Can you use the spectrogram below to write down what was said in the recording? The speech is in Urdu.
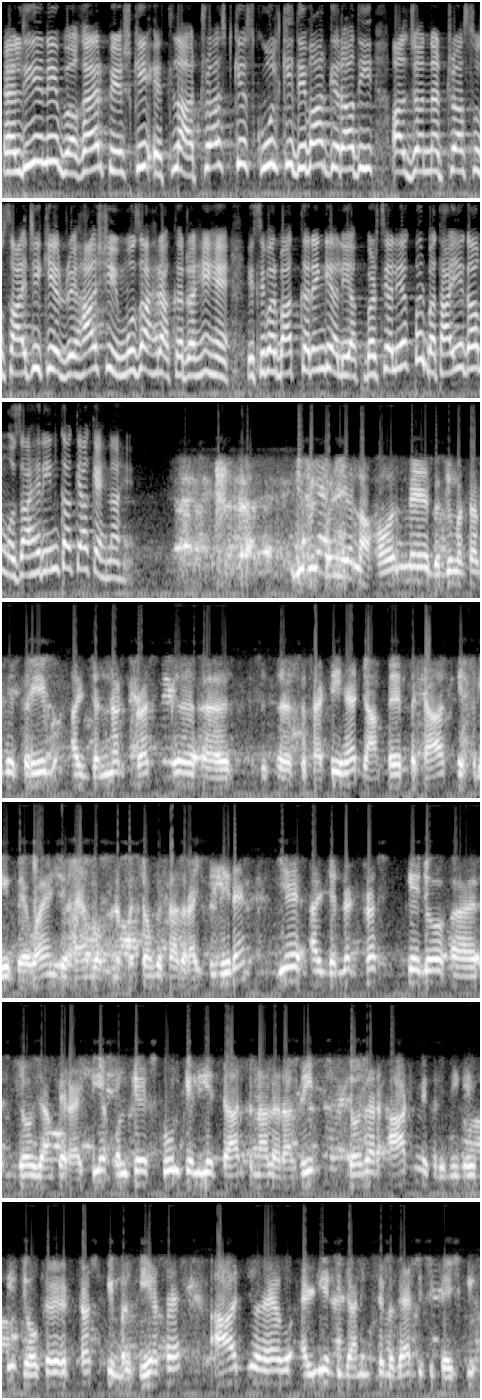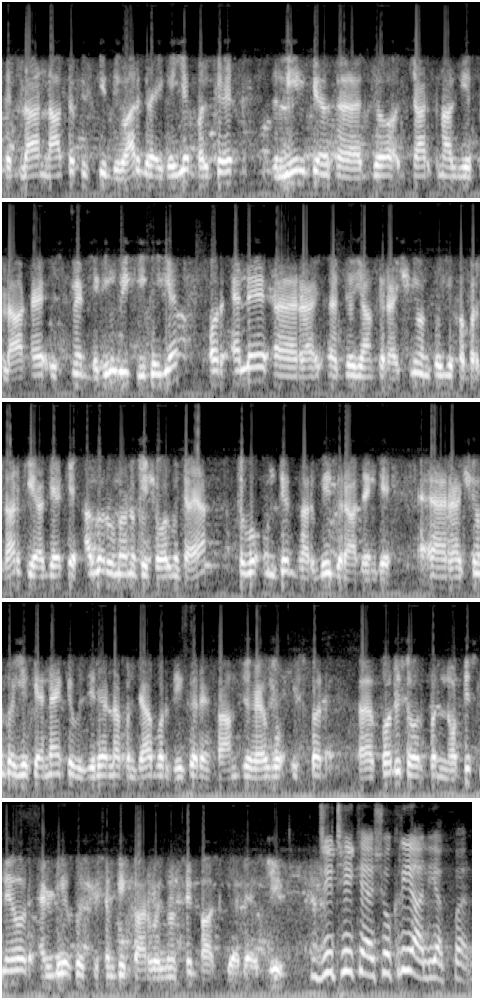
ایل ڈی اے نے بغیر پیش کی اطلاع ٹرسٹ کے سکول کی دیوار گرا دی۔ الجنت ٹرسٹ سوسائٹی کے رہائشی مظاہرہ کر رہے ہیں۔ اسی پر بات کریں گے علی اکبر سے۔ علی اکبر، بتائیے گا مظاہرین کا کیا کہنا ہے؟ جی بالکل، یہ لاہور میں گجو مسا کے قریب الجنت ٹرسٹ سوسائٹی ہے جہاں پہ پچاس کے قریب بیوائیں جو ہیں وہ اپنے بچوں کے ساتھ رائش پذیر ہیں۔ یہ الجنت ٹرسٹ کے جو جو یہاں کے رائشی ہیں، ان کے اسکول کے لیے چار کنال اراضی دو ہزار آٹھ میں خریدی گئی تھی، جو کہ ٹرسٹ کی ملکیت ہے۔ آج جو ہے وہ ایل ڈی اے کی جانب سے بغیر کسی پیش کی اطلاع، نہ صرف اس کی دیوار گرائی گئی ہے، بلکہ زمین کے جو چار کنال یہ پلاٹ ہے، اس میں ڈگنگ بھی کی گئی ہے۔ اور ایل اے جو یہاں کے رائشی ہیں ان کو یہ خبردار کیا گیا کہ اگر انہوں نے کوئی شور مچایا تو وہ ان کے گھر بھی گرا دیں گے۔ رائشیوں کا یہ کہنا ہے کہ وزیر اعلیٰ پنجاب اور دیگر احکام جو ہے وہ اس پر فوری طور پر نوٹس لیں اور ایل ڈی اے کو اس قسم کی کاروائیوں سے بات کیا جائے۔ جی۔ جی ٹھیک ہے، شکریہ علی اکبر۔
